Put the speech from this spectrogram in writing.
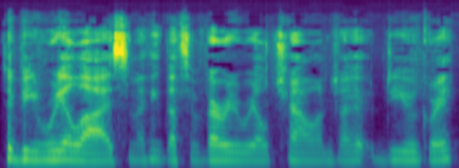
to be realized. And I think that's a very real challenge. I, do you agree?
